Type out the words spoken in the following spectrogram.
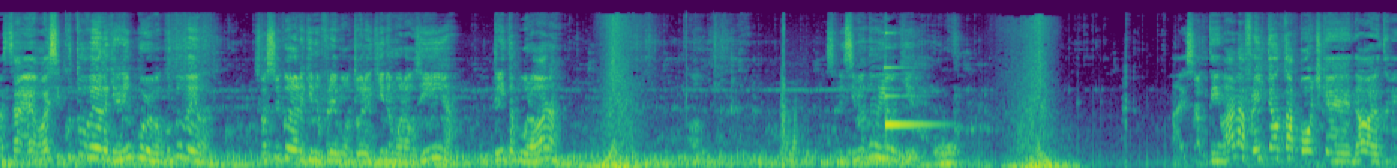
Essa, é, olha esse cotovelo aqui, nem curva, cotovelo. Só segurando aqui no freio motor aqui, na moralzinha. 30 por hora. Ó. Ali em cima do rio aqui. Só que tem lá na frente tem outra ponte que é da hora também.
